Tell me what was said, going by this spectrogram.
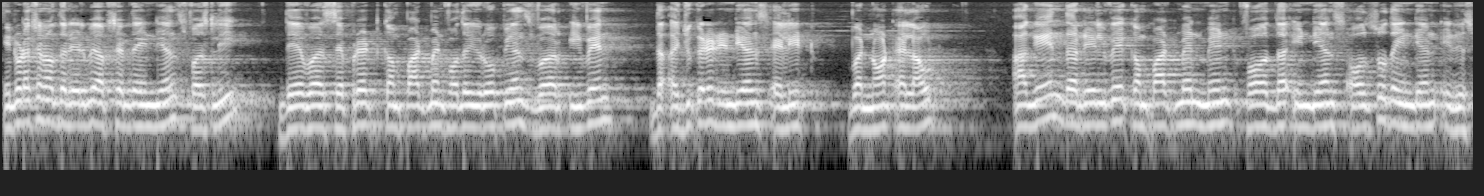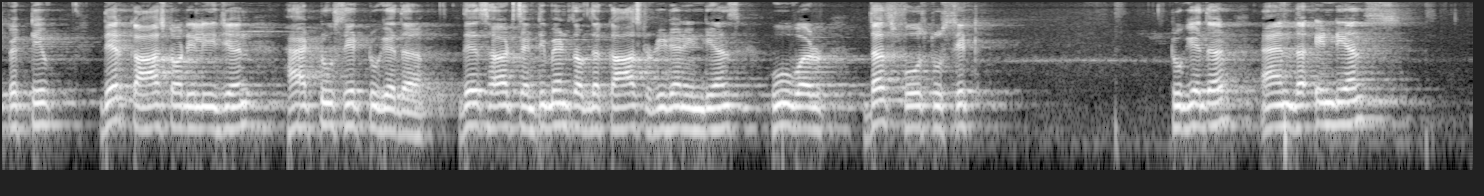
introduction of the railway upset the indians. Firstly there were separate compartment for the europeans where even the educated indians elite were not allowed Again, the railway compartment meant for the Indians, also the Indian, irrespective their caste or religion, had to sit together. This hurt sentiments of the caste-ridden Indians who were thus forced to sit together, and the Indians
